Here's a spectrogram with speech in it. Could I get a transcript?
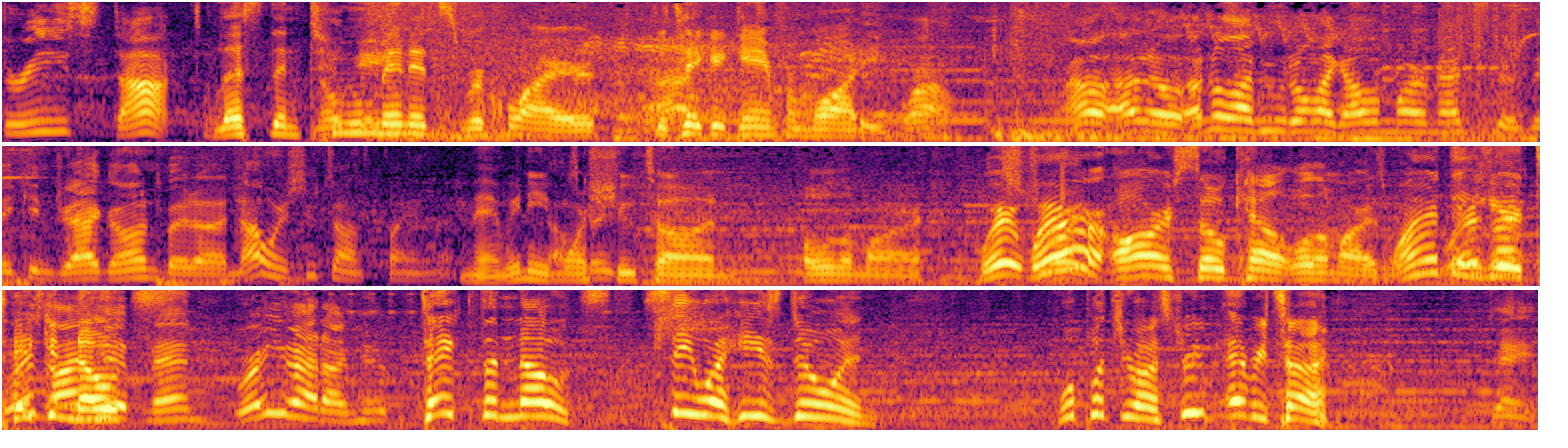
Three stocked. Less than two game. minutes required to take a game from Wadi. Wow. I, I know. I know a lot of people don't like Olimar matches because they can drag on, but uh, not when Shuton's playing. Man, we need more crazy. Shuton, Olimar. Where where are our SoCal Olimars? Why aren't Where's they here I- taking notes? Hip, man? Where are you at? I'm here. Take the notes. See what he's doing. We'll put you on stream every time. Dang.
